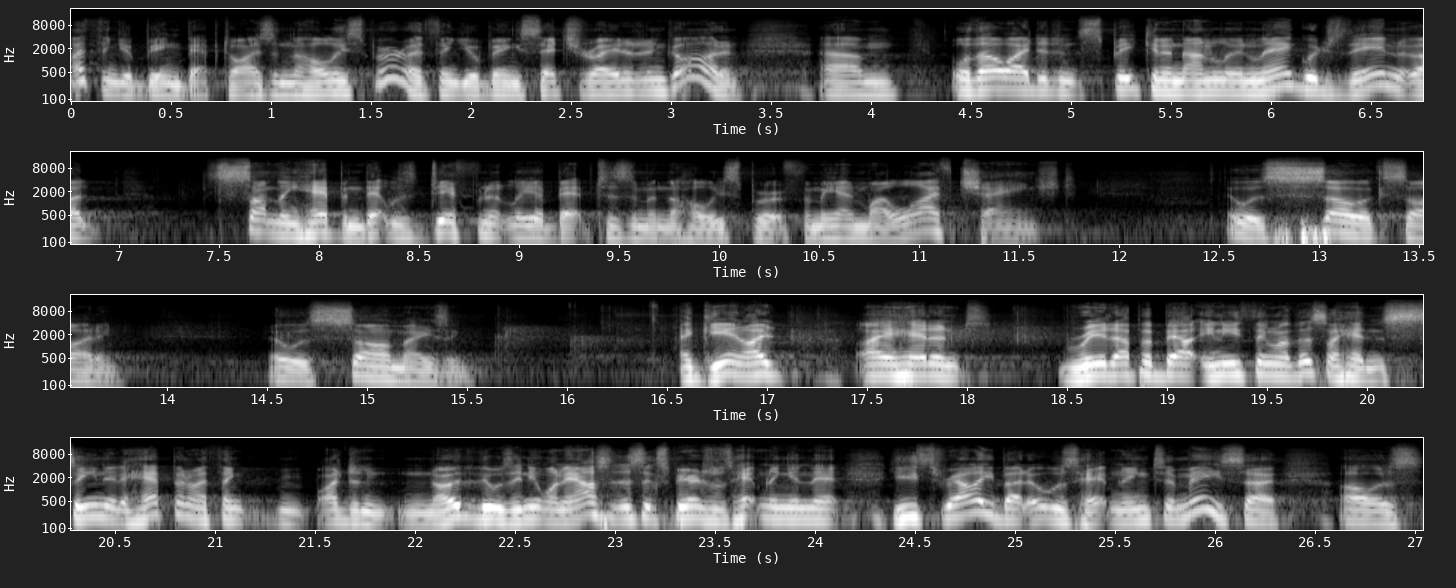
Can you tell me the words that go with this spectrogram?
I think you're being baptized in the Holy Spirit. I think you're being saturated in God. And um, although I didn't speak in an unlearned language then, uh, something happened. That was definitely a baptism in the Holy Spirit for me, and my life changed. It was so exciting. It was so amazing. Again, I, I hadn't read up about anything like this. I hadn't seen it happen. I think I didn't know that there was anyone else that this experience was happening in that youth rally, but it was happening to me. So I was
